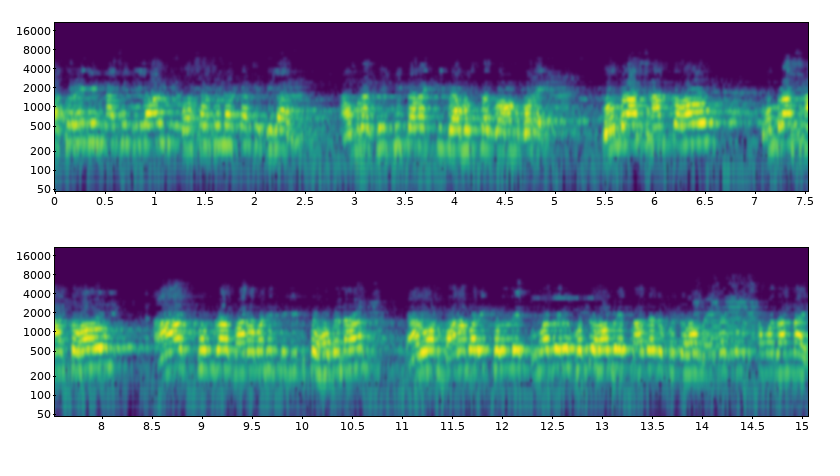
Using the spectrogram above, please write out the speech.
অথরিটির কাছে দিলাম, প্রশাসনের কাছে দিলাম। আমরা দেখি তারা কি ব্যবস্থা গ্রহণ করে। তোমরা শান্ত হও, তোমরা শান্ত হও। আর তোমরা মারামারিতে লিপ্ত হবে না, কারণ মারামারি করলে তোমাদেরও ক্ষতি হবে, তাদেরও ক্ষতি হবে এটা কোনো সমাধান নাই।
